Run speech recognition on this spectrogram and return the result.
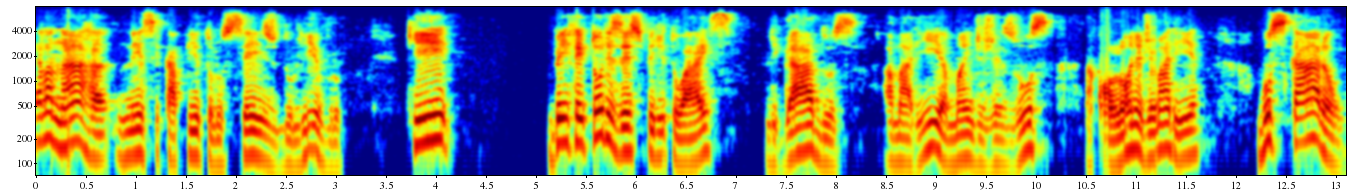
Ela narra nesse capítulo 6 do livro que benfeitores espirituais ligados a Maria, mãe de Jesus, na colônia de Maria, buscaram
